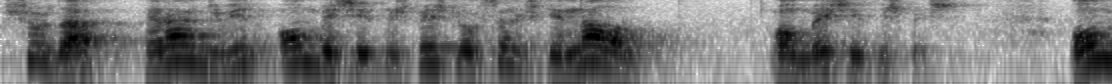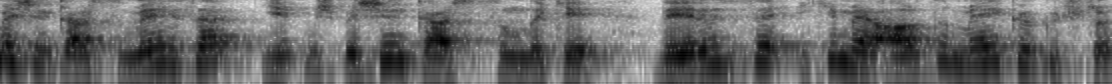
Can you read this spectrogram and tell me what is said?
Şurada herhangi bir 15 75 90 üçgenini alalım. 15 75. 15'in karşısı m ise 75'in karşısındaki değerimiz ise 2m artı m kök 3'tü.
